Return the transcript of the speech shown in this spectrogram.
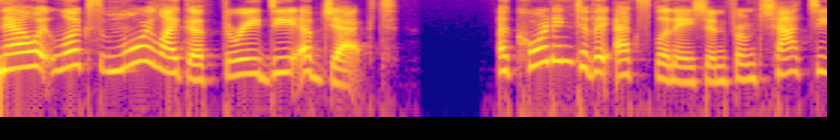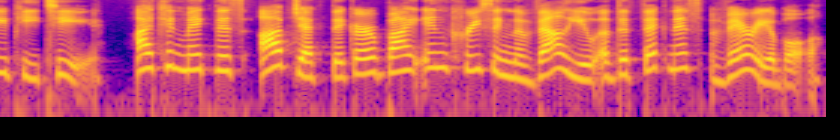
Now it looks more like a 3D object. According to the explanation from ChatGPT, I can make this object thicker by increasing the value of the thickness variable.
